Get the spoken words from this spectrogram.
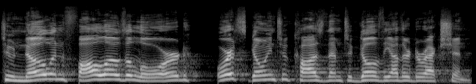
to know and follow the Lord, or it's going to cause them to go the other direction.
